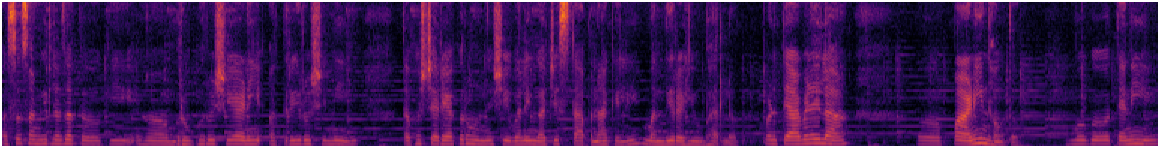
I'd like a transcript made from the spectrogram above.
असं सांगितलं जातं की अ, भृगु ऋषी आणि अत्री ऋषींनी तपश्चर्या करून शिवलिंगाची स्थापना केली मंदिरही उभारलं. पण त्यावेळेला पाणी नव्हतं. मग त्यांनी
